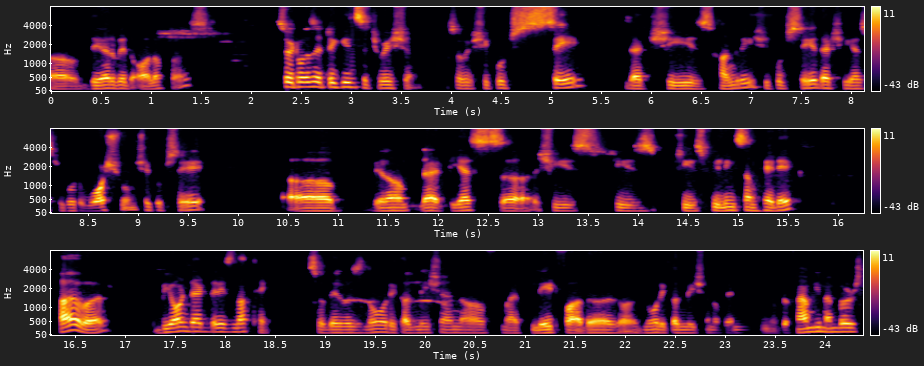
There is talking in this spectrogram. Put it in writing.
uh, there with all of us. So it was a tricky situation. So she could say that she is hungry. She could say that she has to go to washroom. She could say uh, you know that yes uh, she's she's she's feeling some headache. However beyond that there is nothing so there was no recognition of my late father or no recognition of any of the family members.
